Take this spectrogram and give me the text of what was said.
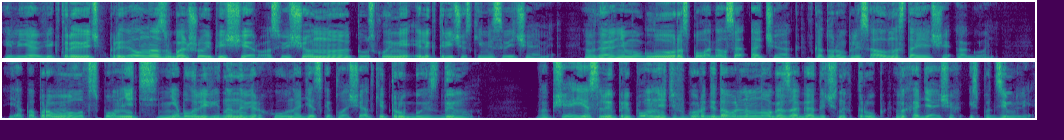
Илья Викторович привел нас в большую пещеру, освещенную тусклыми электрическими свечами. В дальнем углу располагался очаг, в котором плясал настоящий огонь. Я попробовал вспомнить, не было ли видно наверху на детской площадке трубы с дымом. Вообще, если припомнить, в городе довольно много загадочных труб, выходящих из-под земли.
